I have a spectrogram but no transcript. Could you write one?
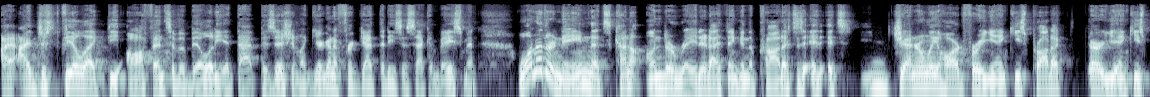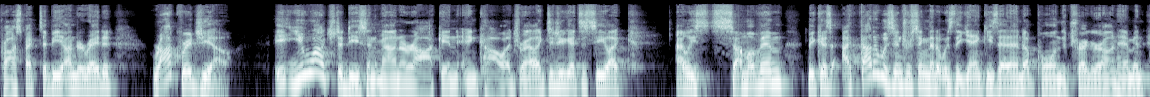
I, I, just feel like the offensive ability at that position, like you're going to forget that he's a second baseman. One other name that's kind of underrated, I think, in the product is it, it's generally hard for a Yankees product or Yankees prospect to be underrated. Roc Riggio. You watched a decent amount of Roc in, in college, right? Like, did you get to see like at least some of him because I thought it was interesting that it was the Yankees that end up pulling the trigger on him. And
